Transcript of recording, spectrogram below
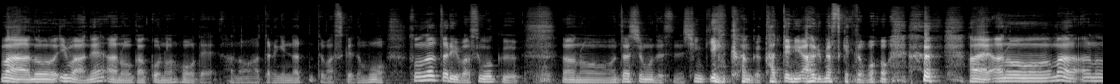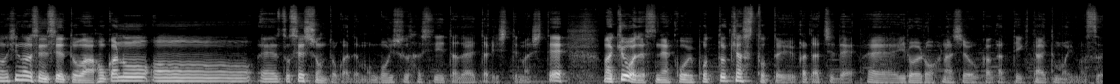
まあ、あの、今はね、あの、学校の方で、あの、働きになってますけども、そのあたりはすごく、あの、私もですね、親近感が勝手にありますけども、はい、あの、まあ、あの、日野先生とは他の、えっ、ー、と、セッションとかでもご一緒させていただいたりしてまして、まあ、今日はですね、こういうポッドキャストという形で、えー、いろいろお話を伺っていきたいと思います。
